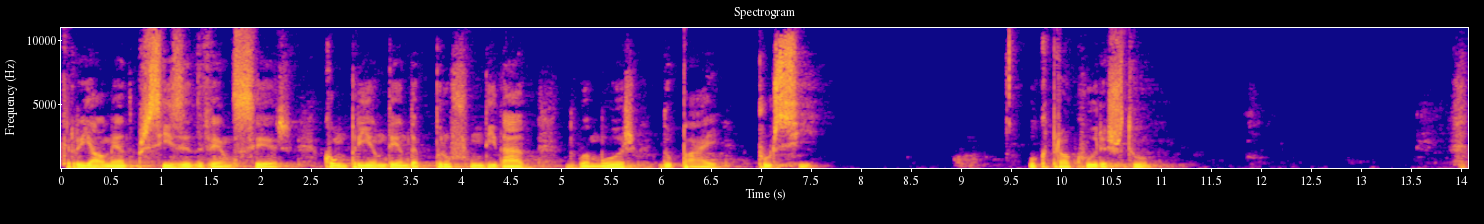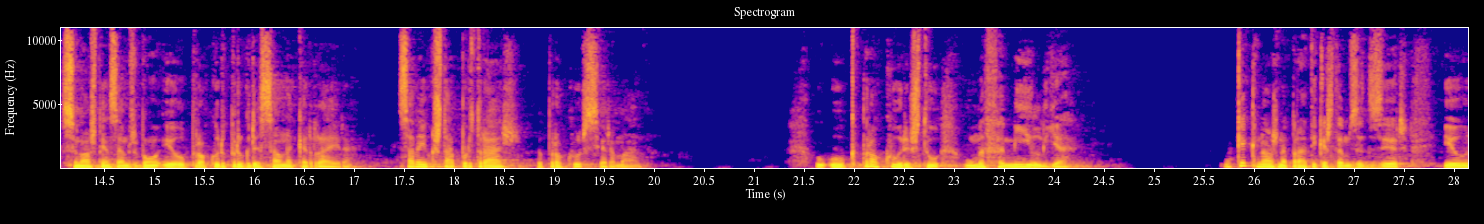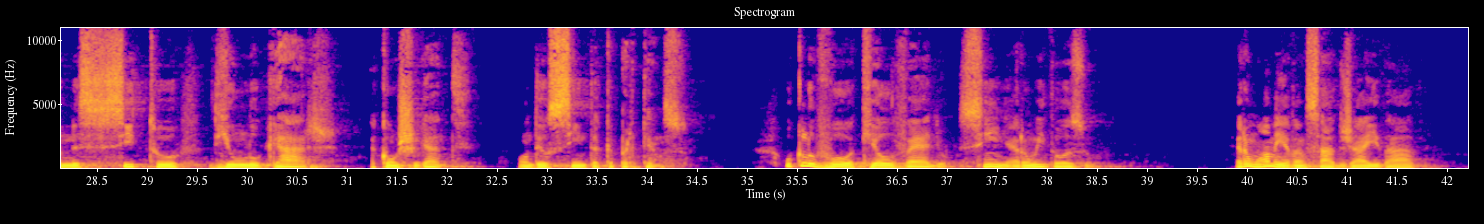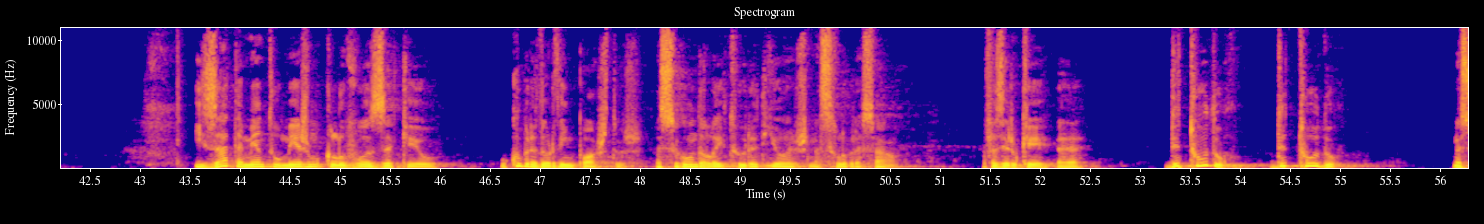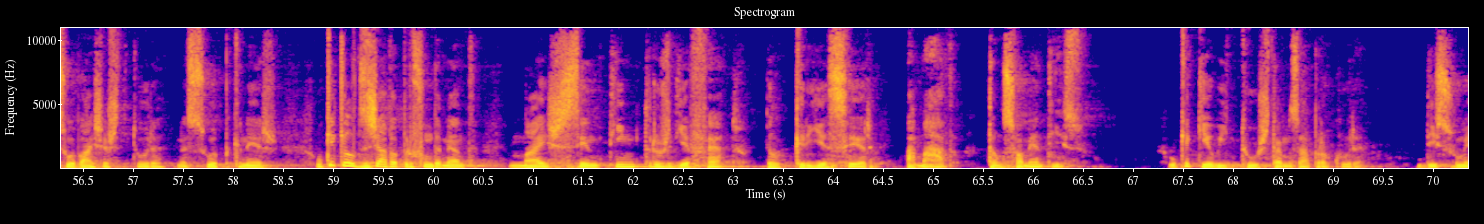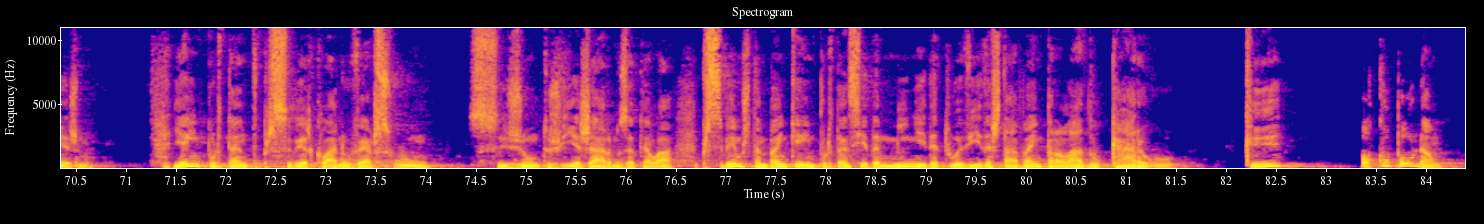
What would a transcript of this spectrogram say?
que realmente precisa de vencer, compreendendo a profundidade do amor do Pai por si. O que procuras tu? Se nós pensamos, bom, eu procuro progressão na carreira, sabem o que está por trás? Eu procuro ser amado. O, o que procuras tu? Uma família o que é que nós na prática estamos a dizer? Eu necessito de um lugar aconchegante onde eu sinta que pertenço. O que levou aquele velho? Sim, era um idoso. Era um homem avançado já à idade. Exatamente o mesmo que levou Zaqueu, o cobrador de impostos, a segunda leitura de hoje na celebração. A fazer o quê? de tudo, de tudo na sua baixa estatura, na sua pequenez. O que é que ele desejava profundamente? Mais centímetros de afeto. Ele queria ser amado. Tão somente isso. O que é que eu e tu estamos à procura? Disso mesmo. E é importante perceber que lá no verso 1, se juntos viajarmos até lá, percebemos também que a importância da minha e da tua vida está bem para lá do cargo que ocupa ou não.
